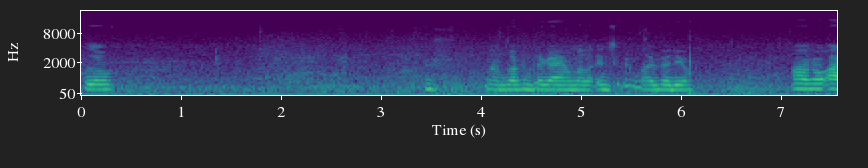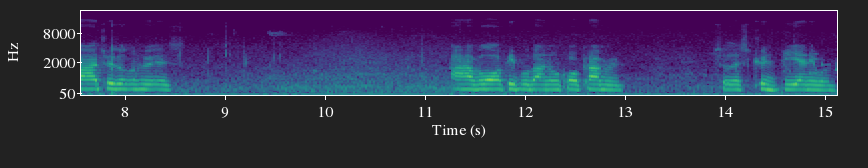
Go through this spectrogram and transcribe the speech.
Hello. I'm talking to the guy on my Instagram live video. Oh no, I actually don't know who it is. I have a lot of people that I know called Cameron. So this could be anyone.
